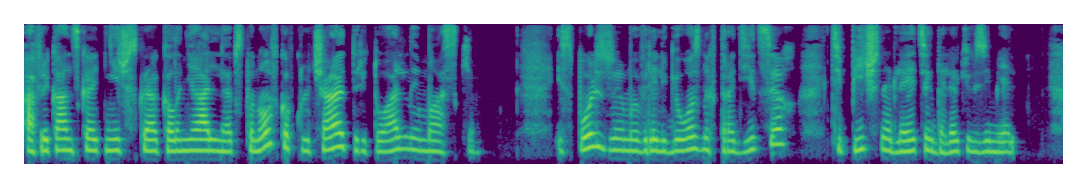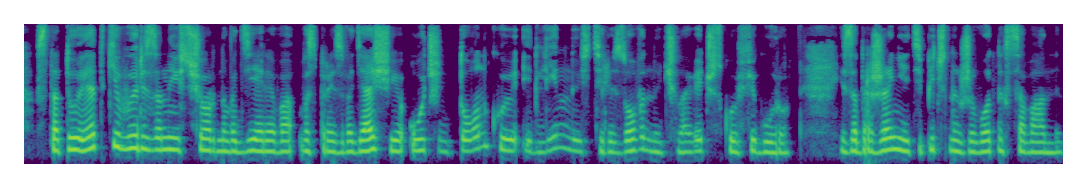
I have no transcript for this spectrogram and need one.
Африканская этническая колониальная обстановка включает ритуальные маски, используемые в религиозных традициях, типичные для этих далеких земель. Статуэтки, вырезанные из черного дерева, воспроизводящие очень тонкую и длинную стилизованную человеческую фигуру, изображение типичных животных саванны.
